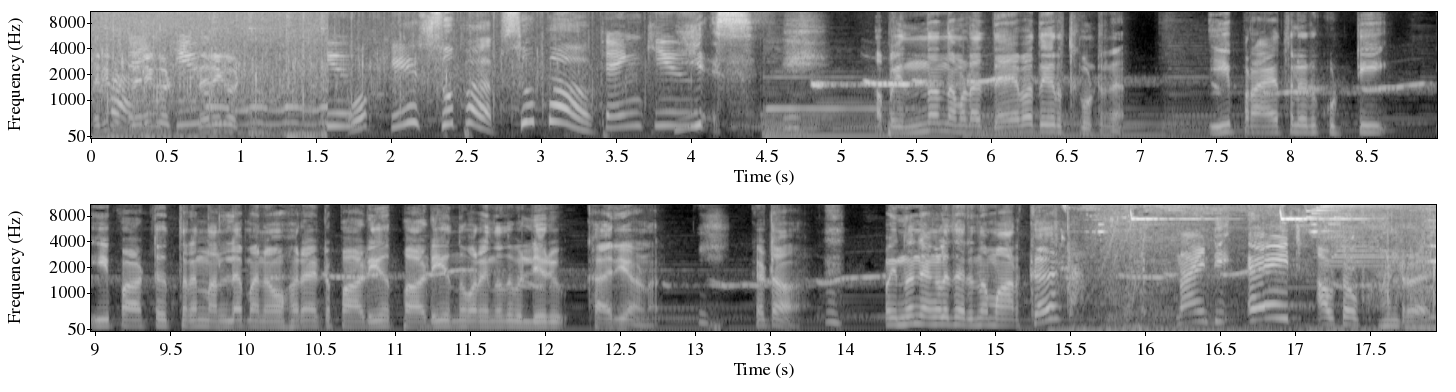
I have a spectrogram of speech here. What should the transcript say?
very good very good very good okay super super thank you yes അപ്പൊ ഇന്ന് നമ്മുടെ ദേവതീർത്ത് കുട്ടന് ഈ പ്രായത്തിലൊരു കുട്ടി ഈ പാട്ട് ഇത്രയും നല്ല മനോഹരമായിട്ട് പാടി പാടി എന്ന് പറയുന്നത് വലിയൊരു കാര്യമാണ്. കേട്ടോ? അപ്പൊ ഇന്ന് ഞങ്ങൾ തരുന്ന mark ninety eight out of hundred.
